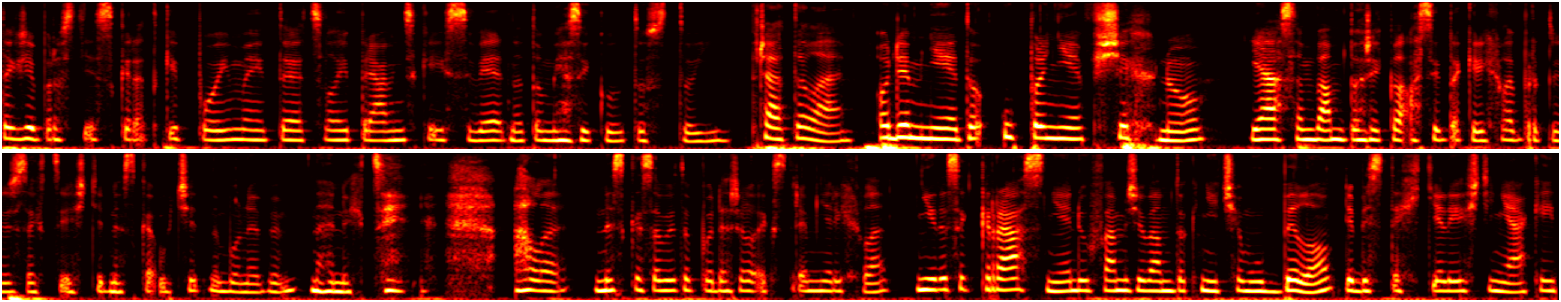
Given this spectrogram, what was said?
Takže prostě zkratky pojmy, to je celý právnický svět, na tom jazyku to stojí. Přátelé, ode mě je to úplně všechno. Já jsem vám to řekla asi tak rychle, protože se chci ještě dneska učit, nebo nevím, ne, nechci. Ale dneska se mi to podařilo extrémně rychle. Mějte se krásně, doufám, že vám to k něčemu bylo. Kdybyste chtěli ještě nějaký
